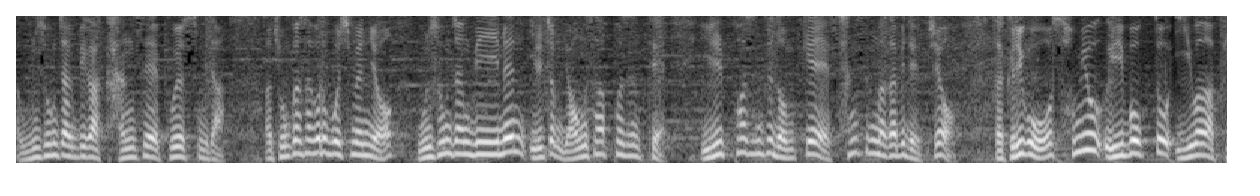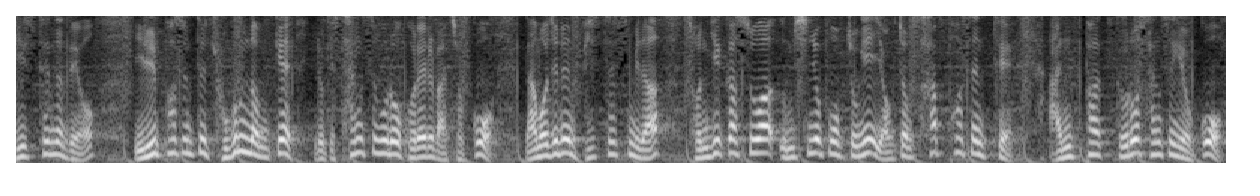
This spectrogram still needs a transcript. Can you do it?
운송 장비가 강세 보였습니다. 아, 종가상으로 보시면요. 운송 장비는 1.04% 1% 넘게 상승 마감이 됐죠. 자, 그리고 섬유 의복도 이와 비슷했는데요. 1% 조금 넘게 이렇게 상승으로 거래를 마쳤고 나머지는 비슷했습니다. 전기가스와 음식료품 업종이 0.4% 안팎으로 상승이었고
